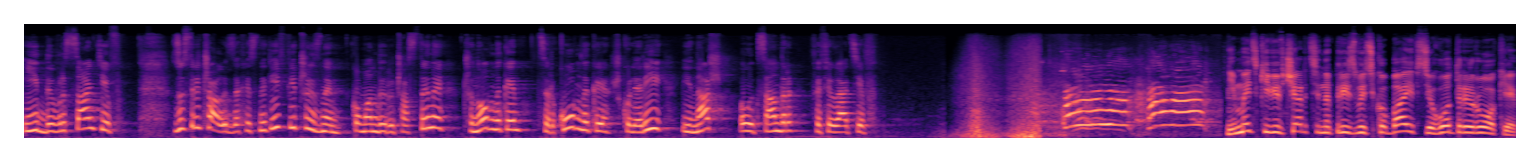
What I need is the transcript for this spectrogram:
і диверсантів. Зустрічали захисників вітчизни, командири частини, чиновники, церковники, школярі і наш Олександр Фефілатів. Німецькій вівчарці на прізвисько Бай всього три роки.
